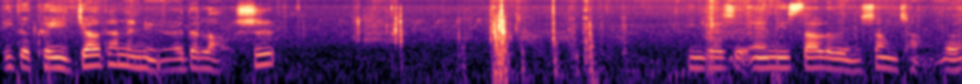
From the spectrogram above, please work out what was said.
一个可以教他们女儿的老师，应该是 Annie Sullivan 上场了。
